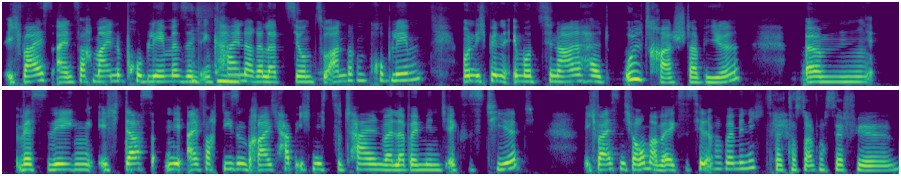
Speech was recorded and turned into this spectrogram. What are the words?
ich weiß einfach, meine Probleme sind in Mhm. keiner Relation zu anderen Problemen und ich bin emotional halt ultra stabil. Ähm, weswegen ich das einfach diesen Bereich habe ich nicht zu teilen, weil er bei mir nicht existiert. Ich weiß nicht warum, aber er existiert einfach bei mir nicht. Vielleicht hast du einfach sehr viel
